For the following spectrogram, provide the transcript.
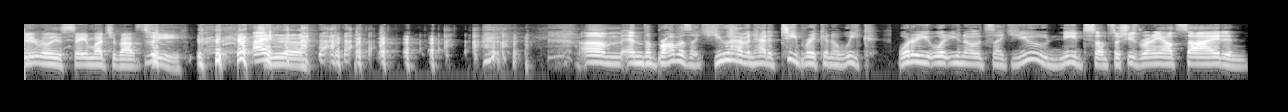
didn't really say much about tea. I, Yeah. um, and the Brava's like, "You haven't had a tea break in a week. What are you? What you know? It's like you need some." So she's running outside, and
